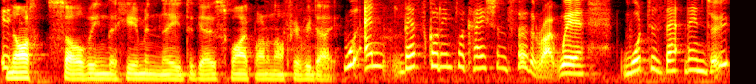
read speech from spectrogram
it- not solving the human need to go swipe on and off every day. Well, and that's got implications further, right? Where what does that then do?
